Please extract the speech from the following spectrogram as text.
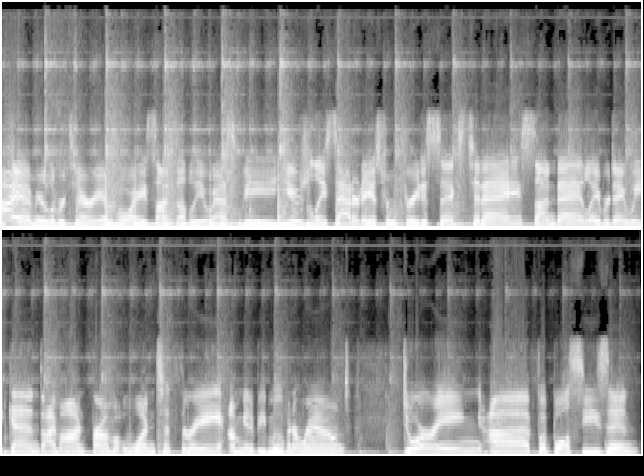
I am your libertarian voice on WSB. Usually Saturdays from 3 to 6. Today, Sunday, Labor Day weekend, I'm on from 1 to 3. I'm going to be moving around during uh, football season.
